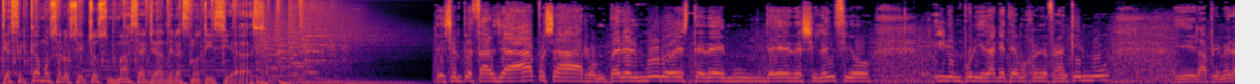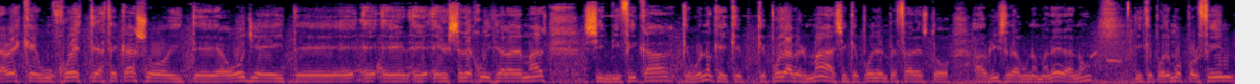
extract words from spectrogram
te acercamos a los hechos más allá de las noticias. Es empezar ya pues, a romper el muro este de, de silencio y de impunidad que tenemos con el franquismo y la primera vez que un juez te hace caso y te oye y te eh, eh, eh, se dé judicial además, significa que bueno, que, puede haber más y que puede empezar esto a abrirse de alguna manera, ¿no? Y que podemos por fin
